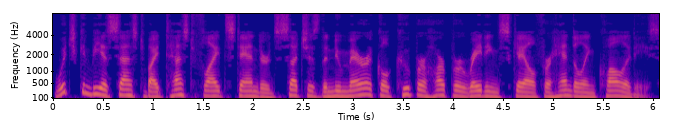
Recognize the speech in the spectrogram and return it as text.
which can be assessed by test flight standards such as the numerical Cooper-Harper rating scale for handling qualities.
